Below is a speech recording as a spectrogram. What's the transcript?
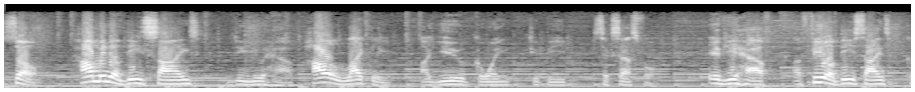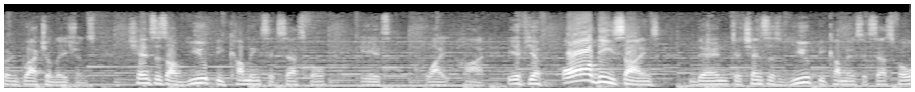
So, how many of these signs do you have? How likely are you going to be successful? If you have a few of these signs, congratulations. Chances of you becoming successful is quite high. If you have all these signs, then the chances of you becoming successful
